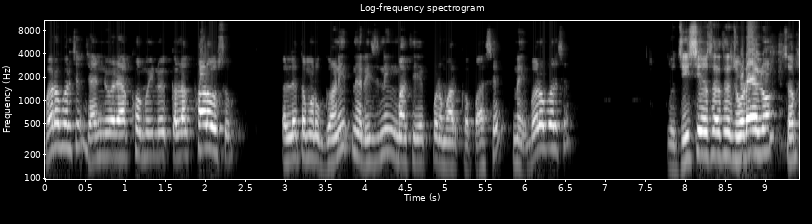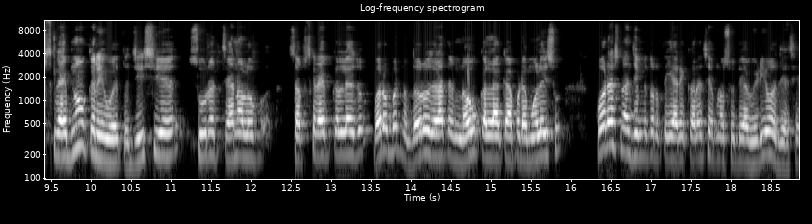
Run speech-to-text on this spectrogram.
બરાબર છે? જાન્યુઆરી આખો મહિનો એક કલાક ફાળવશો. એટલે તમારું ગણિત ને રિઝનિંગમાંથી એક પણ માર્ક કપાશે નહીં. બરોબર છે? તો જીસીએ સાથે જોડાયેલો. સબસ્ક્રાઇબ ન કરી હોય તો જીસીએ સુરત ચેનલ ઉપર સબસ્ક્રાઇબ કરી લેજો. બરોબર ને? દરરોજ રાત્રે નવ કલાકે આપણે મળીશું. ફોરેસ્ટના જે મિત્રો તૈયારી કરે છે, એમના સુધી આ વીડિયો જે છે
